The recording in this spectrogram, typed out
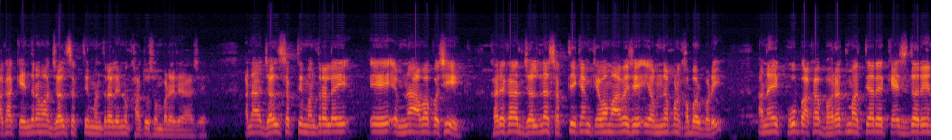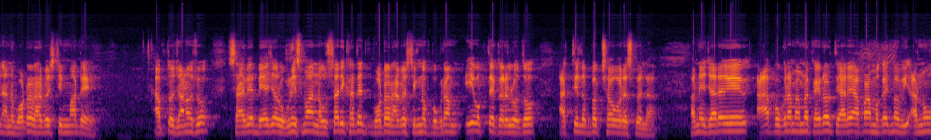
આખા કેન્દ્રમાં જલ શક્તિ મંત્રાલયનું ખાતું સંભાળી રહ્યા છે. અને આ જલ શક્તિ મંત્રાલય એ એમના આવવા પછી ખરેખર જલને શક્તિ કેમ કહેવામાં આવે છે એ અમને પણ ખબર પડી. અને એ ખૂબ આખા ભારતમાં અત્યારે કેચ ધ રેન અને વોટર હાર્વેસ્ટિંગ માટે આપ તો જાણો છો, સાહેબે બે હજાર ઓગણીસમાં નવસારી ખાતે વોટર હાર્વેસ્ટિંગનો પ્રોગ્રામ એ વખતે કરેલો હતો, આજથી લગભગ છ વર્ષ પહેલાં. અને જ્યારે આ પ્રોગ્રામ એમણે કર્યો ત્યારે આપણા મગજમાં આનું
